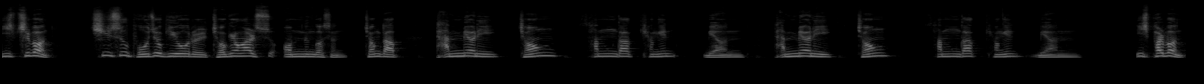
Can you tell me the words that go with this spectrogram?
27번. 치수 보조 기호를 적용할 수 없는 것은 정답 단면이 정삼각형인 면. 단면이 정삼각형인 면. 28번.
